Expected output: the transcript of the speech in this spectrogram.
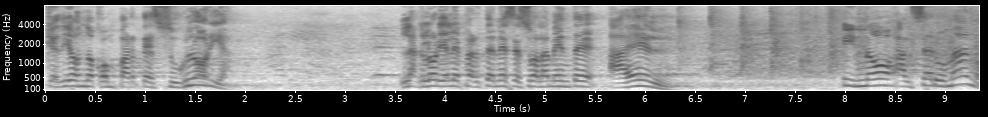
que Dios no comparte su gloria. La gloria le pertenece solamente a Él y no al ser humano.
